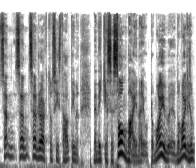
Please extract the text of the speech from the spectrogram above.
Sen, sen, sen rök de sista halvtimmen. Men vilken säsong Bayern har gjort. De har ju, de har ju liksom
